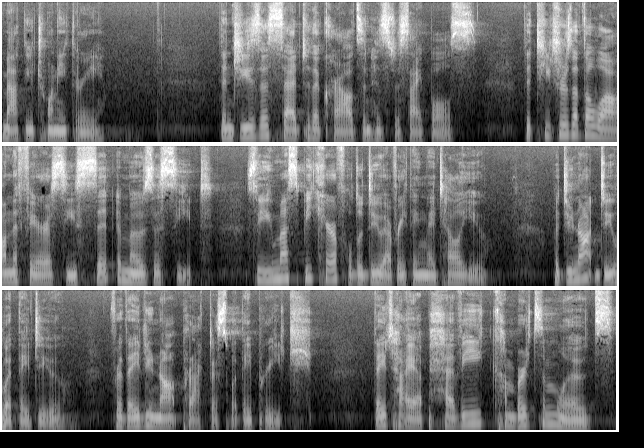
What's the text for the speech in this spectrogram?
Matthew 23. Then Jesus said to the crowds and his disciples, The teachers of the law and the Pharisees sit in Moses' seat, so you must be careful to do everything they tell you. But do not do what they do, for they do not practice what they preach. They tie up heavy, cumbersome loads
